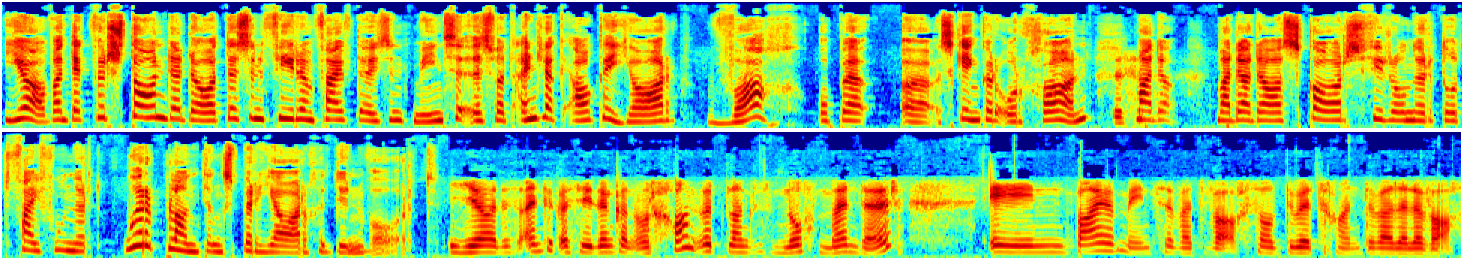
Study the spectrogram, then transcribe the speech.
Ja, want ek verstaan dat daar tussen 4 en 5000 mense is wat eintlik elke jaar wag op 'n uh, skenkerorgaan, maar da, maar dat daar skaars 400 tot 500 oorplantings per jaar gedoen word. Ja, dis eintlik as jy dink aan orgaanoorplantings nog minder en baie mense wat wag sal doodgaan terwyl hulle wag.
